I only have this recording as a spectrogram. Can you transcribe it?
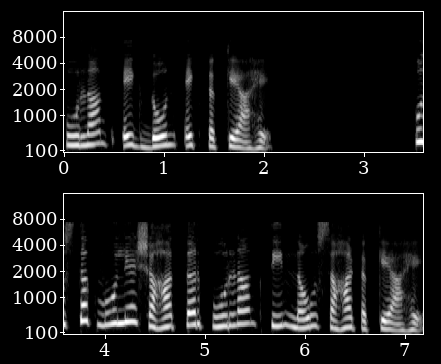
पूर्णांक एक दोन एक टक्के आहे. पुस्तक मूल्य शहात्तर पूर्णांक तीन नऊ सहा टक्के आहे.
